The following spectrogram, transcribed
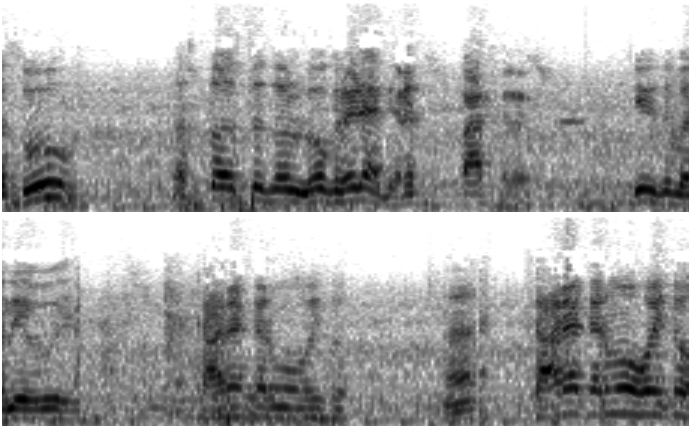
હસું હસતો હસતો તો લોક રડ્યા કરે પાછળ. કેવી રીતે બને એવું? કાર્ય કરવું હોય તો. હા? સારા કર્મો હોય તો.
